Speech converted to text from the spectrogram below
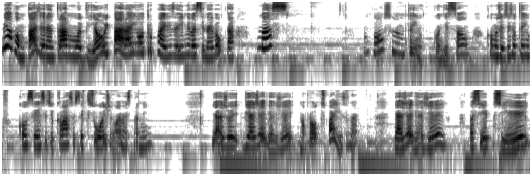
Minha vontade era entrar num avião e parar em outro país aí, me vacinar e voltar. Mas não posso, não tenho condição. Como eu já disse, eu tenho consciência de classe, eu sei que isso hoje não é mais para mim. Viajei, viajei, viajei, não para outros países, né? Viajei, viajei, passei, passei.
